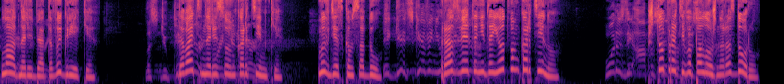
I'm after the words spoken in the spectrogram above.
Ладно, ребята, вы греки. Давайте нарисуем картинки. Мы в детском саду. Разве это не дает вам картину? Что противоположно раздору?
